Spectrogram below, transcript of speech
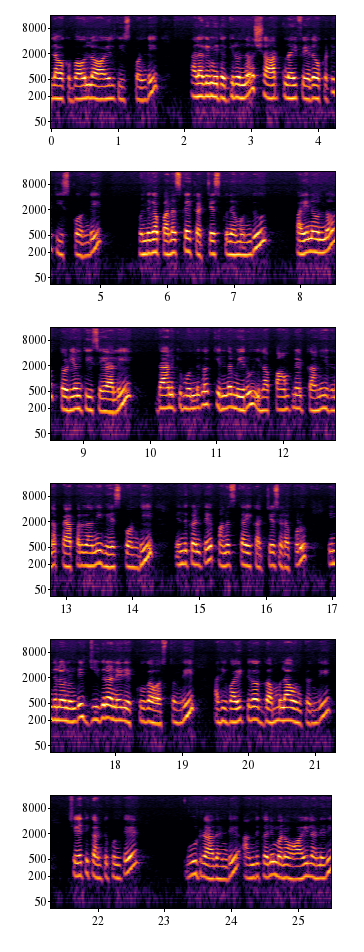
ఇలా ఒక బౌల్లో ఆయిల్ తీసుకోండి. అలాగే మీ దగ్గర ఉన్న షార్ప్ నైఫ్ ఏదో ఒకటి తీసుకోండి. ముందుగా పనసకాయ కట్ చేసుకునే ముందు పైన ఉన్న తొడియం తీసేయాలి. దానికి ముందుగా కింద మీరు ఇలా పాంప్లెట్ కానీ ఏదైనా పేపర్ కానీ వేసుకోండి. ఎందుకంటే పనసకాయ కట్ చేసేటప్పుడు ఇందులో నుండి జిగురు అనేది ఎక్కువగా వస్తుంది. అది వైట్గా గమ్ములా ఉంటుంది. చేతికి అంటుకుంటే ఊడి రాదండి. అందుకని మనం ఆయిల్ అనేది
